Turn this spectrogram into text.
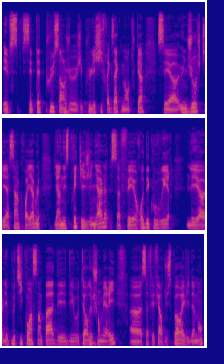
et c'est peut-être plus. Hein, je j'ai plus les chiffres exacts, mais en tout cas, c'est une jauge qui est assez incroyable. Il y a un esprit qui est génial. Ça fait redécouvrir les, les petits coins sympas des, des hauteurs de Chambéry. ça fait faire du sport, évidemment.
